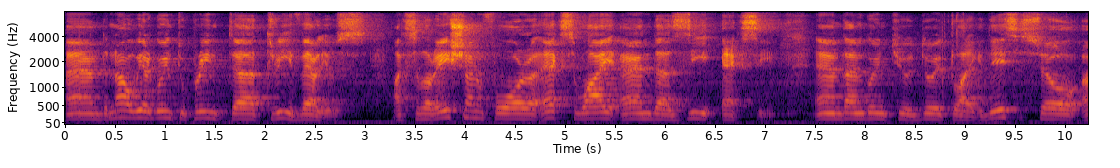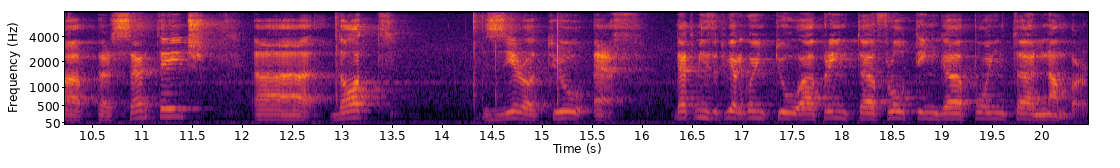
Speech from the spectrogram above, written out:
And now we are going to print uh, three values. Acceleration for x y and uh, z axis and I'm going to do it like this. So uh, percentage uh, dot 02f that means that we are going to uh, print a floating uh, point uh, number.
